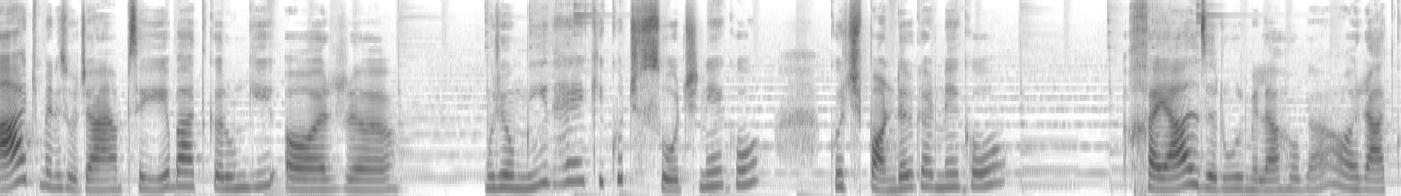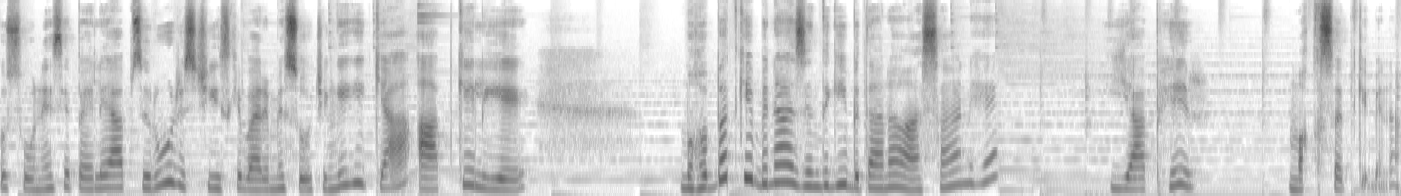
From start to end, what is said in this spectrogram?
आज मैंने सोचा आपसे ये बात करूँगी और मुझे उम्मीद है कि कुछ सोचने को, कुछ पॉन्डर करने को ख्याल ज़रूर मिला होगा और रात को सोने से पहले आप ज़रूर इस चीज़ के बारे में सोचेंगे कि क्या आपके लिए मोहब्बत के बिना ज़िंदगी बिताना आसान है या फिर मकसद के बिना?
